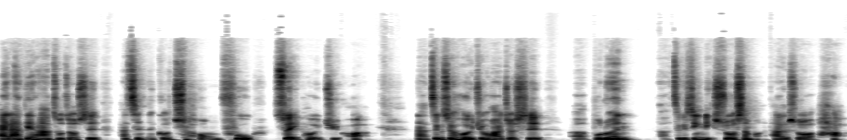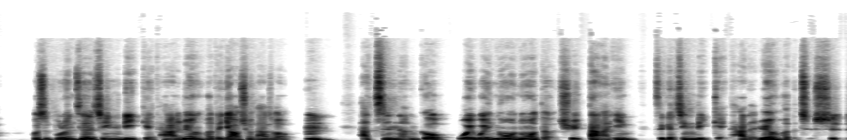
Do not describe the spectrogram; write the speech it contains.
海拉给他的诅咒是，他只能够重复最后一句话。那这个最后一句话就是，呃，不论啊这个经理说什么，他就说好；或是不论这个经理给他任何的要求，他说嗯，他只能够唯唯诺诺的去答应这个经理给他的任何的指示。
